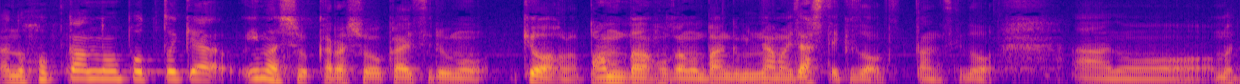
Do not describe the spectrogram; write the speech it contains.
あの他のポッドキャ今から紹介するも今日はほらバンバン他の番組の名前出していくぞって言ったんですけどあの、まあ、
